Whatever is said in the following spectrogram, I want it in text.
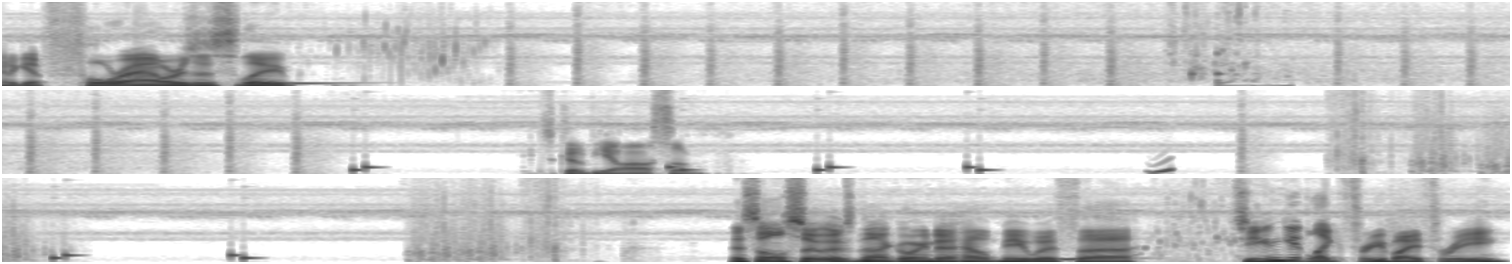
I'm gonna get four hours of sleep. It's gonna be awesome. This also is not going to help me with, uh... So you can get, like, 3 by 3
